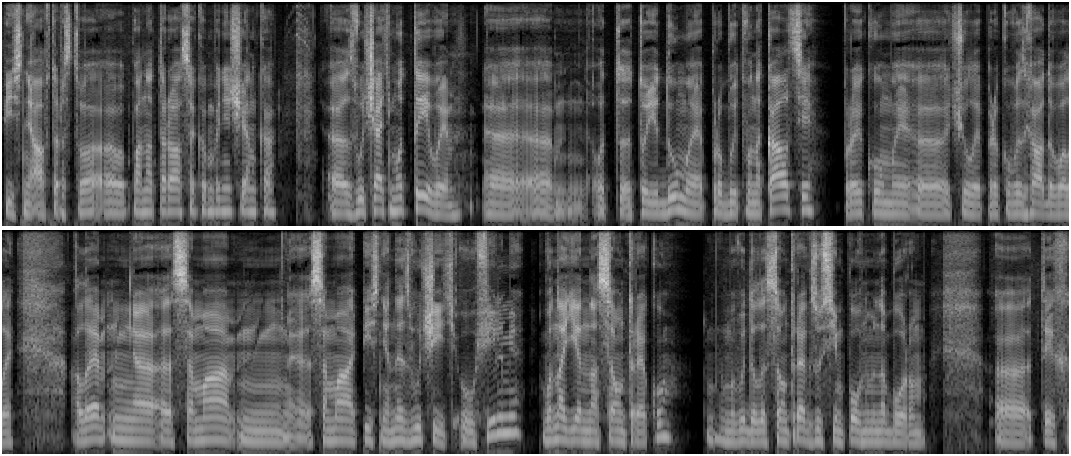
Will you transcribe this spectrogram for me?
Пісня авторства е, пана Тараса Компаніченка. Е, Звучать мотиви е, от тої думи про битву на Калці, про яку ми чули, про яку ви згадували. Але сама, сама пісня не звучить у фільмі, вона є на саундтреку. Ми видали саундтрек з усім повним набором е, тих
